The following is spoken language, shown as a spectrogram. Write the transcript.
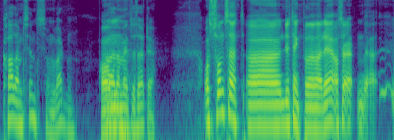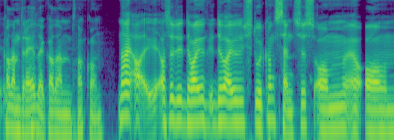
Hva de syns om verden? Hva om, er de interessert i? Og sånn sett, uh, du tenker på det derre altså, Hva de dreide, hva de snakker om? Nei, altså det, var jo, det, var jo, stor konsensus om, om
